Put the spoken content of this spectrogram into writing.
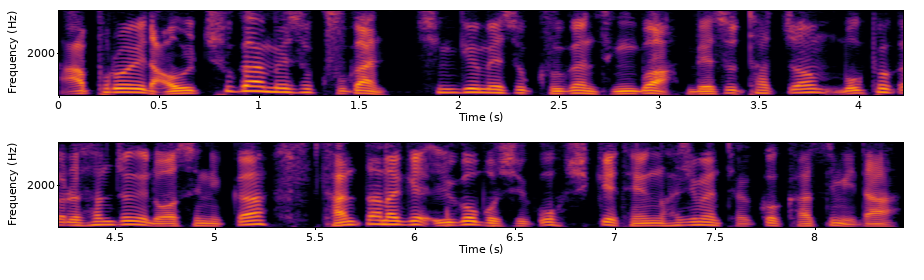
앞으로의 나올 추가 매수 구간, 신규 매수 구간 등과 매수 타점, 목표가를 선정해 놓았으니까 간단하게 읽어보시고 쉽게 대응하시면 될 것 같습니다.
